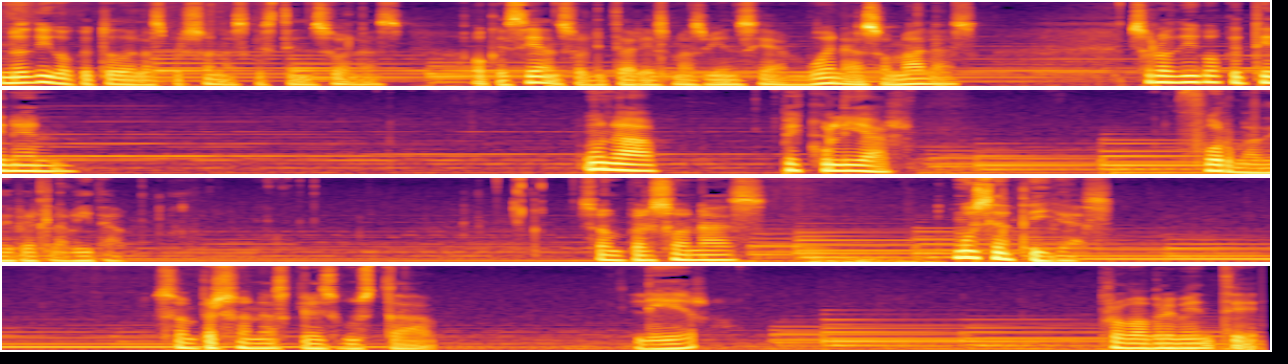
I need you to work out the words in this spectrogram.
No digo que todas las personas que estén solas o que sean solitarias más bien sean buenas o malas. Solo digo que tienen una peculiar forma de ver la vida. Son personas muy sencillas. Son personas que les gusta leer. Probablemente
